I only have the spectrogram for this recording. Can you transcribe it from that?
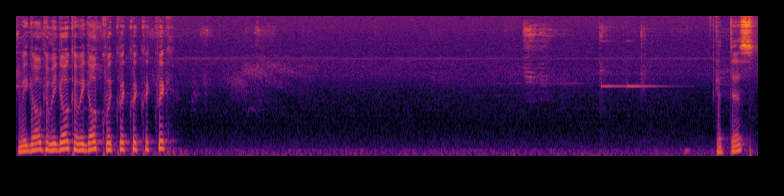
Can we go? Can we go? Can we go? Quick, quick, quick, quick, quick. Get this.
